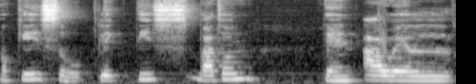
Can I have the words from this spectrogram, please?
Okay so click this button then I will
